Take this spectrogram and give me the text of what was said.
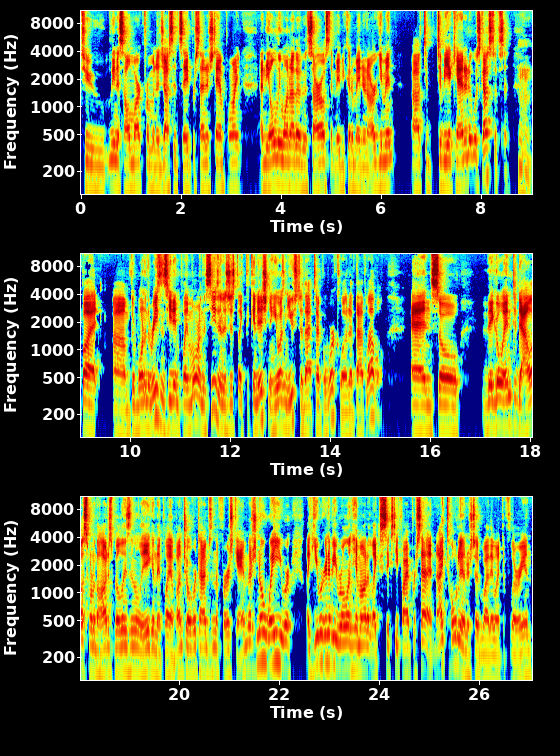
to Linus Ullmark from an adjusted save percentage standpoint, and the only one other than Saros that maybe could have made an argument uh, to to be a candidate was Gustavsson. Mm-hmm. But um, the one of the reasons he didn't play more in the season is just like the conditioning. He wasn't used to that type of workload at that level, and so they go into Dallas, one of the hottest buildings in the league, and they play a bunch of overtimes in the first game. There's no way you were like you were going to be rolling him out at like 65%. And I totally understood why they went to Fleury. And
